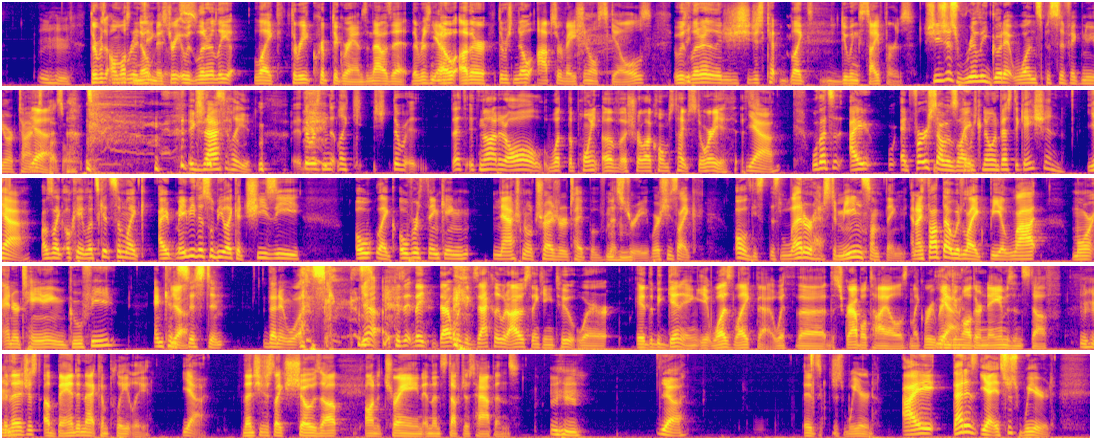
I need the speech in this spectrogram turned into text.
Mm-hmm. There was almost no mystery. It was literally like three cryptograms, and that was it. There was no other. There was no observational skills. It was literally just, she just kept like doing ciphers. She's just really good at one specific New York Times Yeah. puzzle. Exactly. there was like there were. That's it's not at all what the point of a Sherlock Holmes type story is. yeah. Well, that's I at first I was like, There was no investigation. Yeah, I was like, okay, let's get some like I maybe this will be like a cheesy, oh like overthinking national treasure type of mm-hmm. mystery where she's like, oh this this letter has to mean something, and I thought that would like be a lot more entertaining, goofy, and consistent than it was. 'Cause- Yeah, because they that was exactly what I was thinking too. Where at the beginning it was like that with the the Scrabble tiles and like rearranging Yeah. all their names and stuff, mm-hmm. and then it just abandoned that completely. Yeah, Then she just like shows up on a train, and then stuff just happens. Mm-hmm. yeah. It's just weird. I that is yeah, it's just weird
